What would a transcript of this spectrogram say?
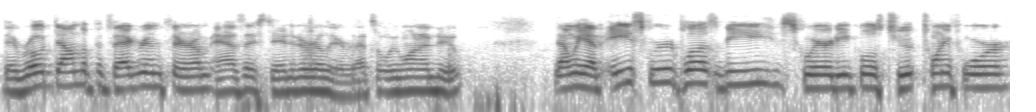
They wrote down the Pythagorean theorem as I stated earlier. That's what we want to do. Then we have a squared plus b squared equals 24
